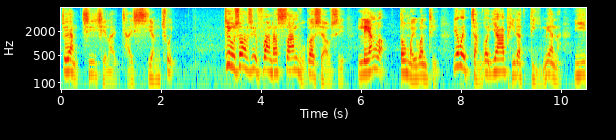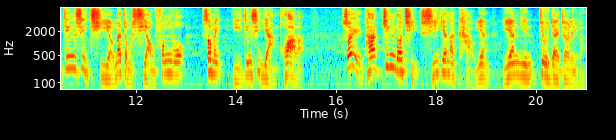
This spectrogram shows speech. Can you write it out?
这样吃起来才香脆。就算是放它三五个小时凉了都没问题，因为整个鸭皮的底面呢已经是起有那种小蜂窝，说明已经是氧化了，所以它经得起时间的考验，原因就在这里了。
